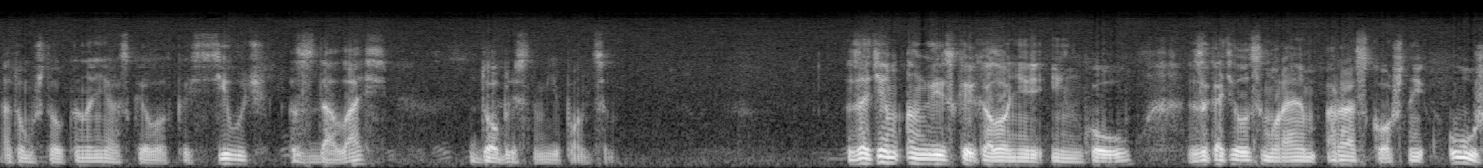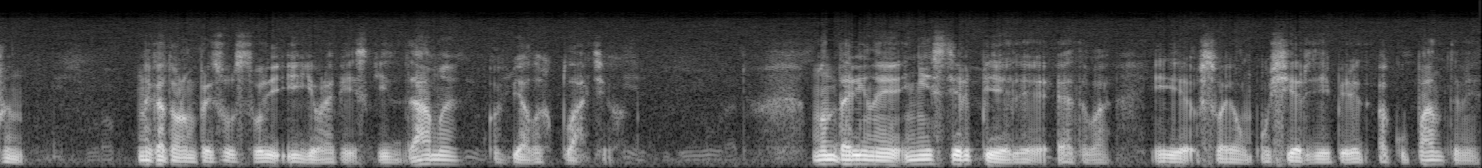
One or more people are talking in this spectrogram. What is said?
о том, что канонерская лодка «Сивуч» сдалась доблестным японцам. Затем английская колония Инкоу закатила самураям роскошный ужин, на котором присутствовали и европейские дамы в белых платьях. Мандарины не стерпели этого и в своем усердии перед оккупантами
